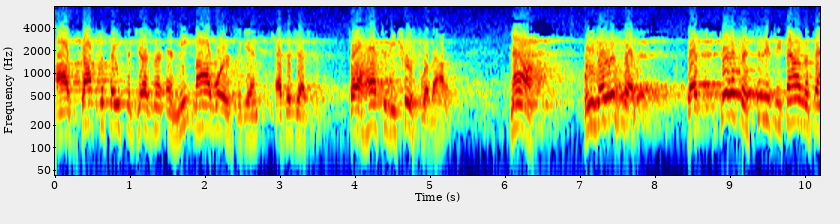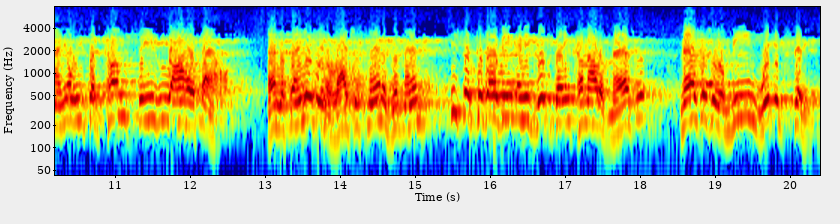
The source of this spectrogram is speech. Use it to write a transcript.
I've got to face the judgment and meet my words again at the judgment. So I have to be truthful about it. Now, we notice that, that Philip, as soon as he found Nathaniel, he said, Come see who I have found. And Nathaniel, being a righteous man, a good man, he said, Could there be any good thing come out of Nazareth? Nazareth was a mean, wicked city.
